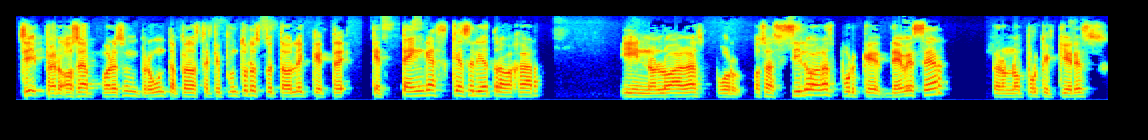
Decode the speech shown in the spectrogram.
Sí, pero, o sea, por eso mi pregunta, pero ¿hasta qué punto es respetable que te, que tengas que salir a trabajar y no lo hagas por, o sea, sí lo hagas porque debe ser, pero no porque quieres,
